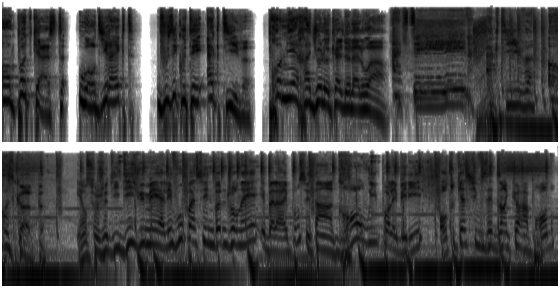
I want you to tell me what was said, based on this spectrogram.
En podcast ou en direct, vous écoutez Active, première radio locale de la Loire. Active. Active Horoscope. Et en ce jeudi 18 mai, allez-vous passer une bonne journée? Et ben la réponse est un grand oui pour les béliers. En tout cas, si vous êtes un cœur à prendre,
